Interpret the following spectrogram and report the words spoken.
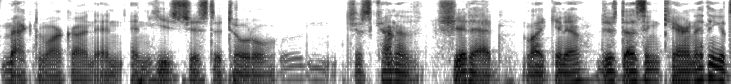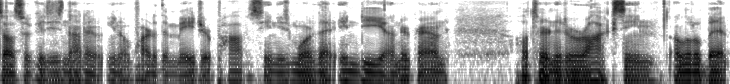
Mac DeMarco, and, and and he's just a total, just kind of shithead. Like you know, just doesn't care. And I think it's also because he's not a you know part of the major pop scene. He's more of that indie underground, alternative rock scene a little bit.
